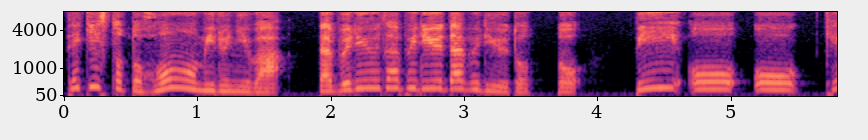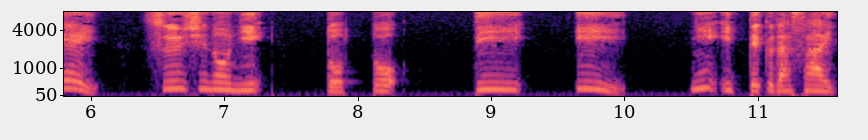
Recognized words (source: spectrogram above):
テキストと本を見るには www.book 数字の 2.de に行ってください。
